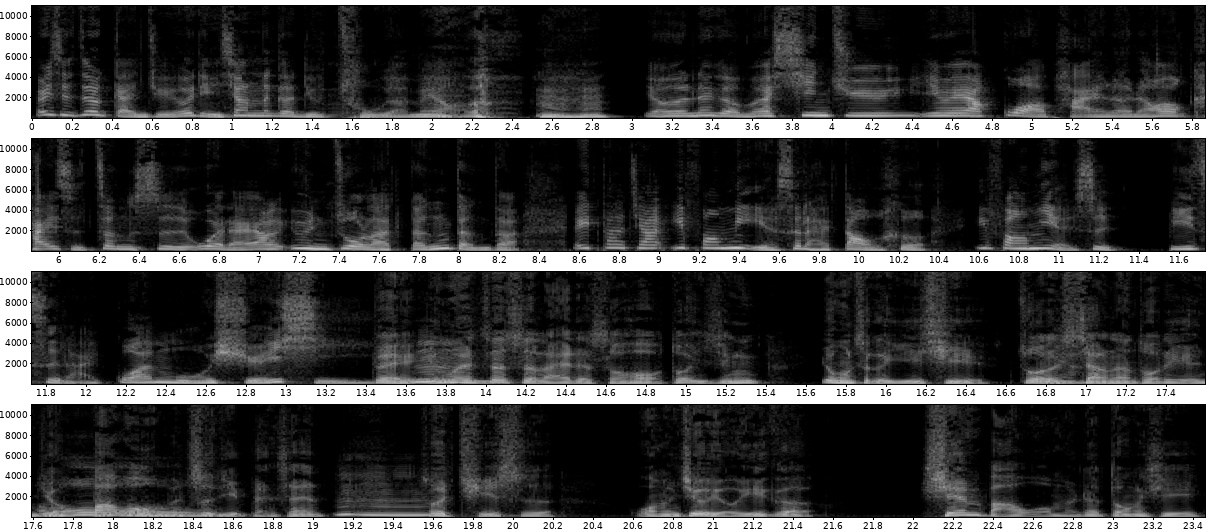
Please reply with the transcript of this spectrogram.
而且这个感觉有点像那个楚有没有？嗯哼，有了那个我们要新居，因为要挂牌了，然后开始正式未来要运作了等等的。哎，大家一方面也是来道贺，一方面也是彼此来观摩学习。对，嗯因为这次来的时候都已经用这个仪器做了相当多的研究，哦包括我们自己本身。嗯嗯，所以其实我们就有一个，先把我们的东西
